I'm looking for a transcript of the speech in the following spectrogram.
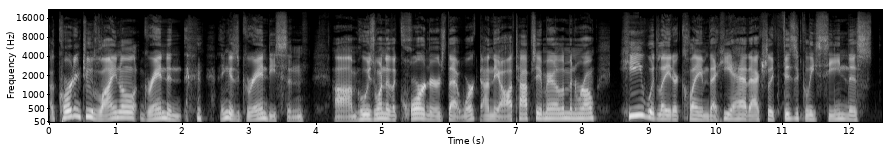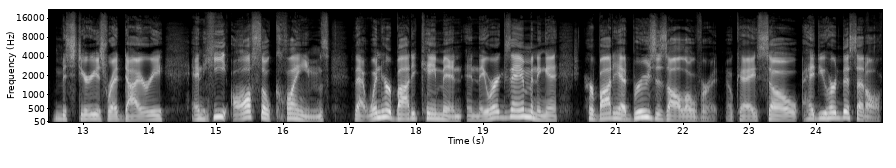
According to Lionel Grandin, I think it's Grandison, um, who is one of the coroners that worked on the autopsy of Marilyn Monroe, he would later claim that he had actually physically seen this mysterious red diary, and he also claims that when her body came in and they were examining it, her body had bruises all over it. Okay, so had you heard this at all?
